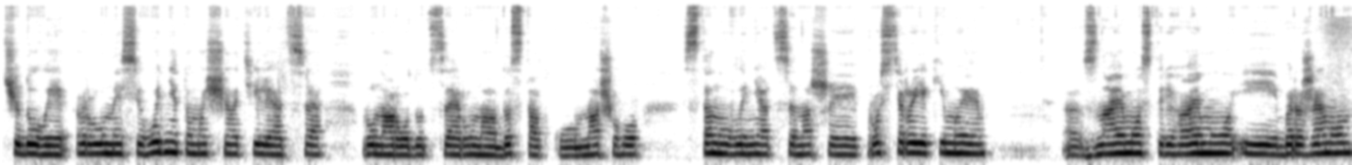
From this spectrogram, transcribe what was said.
Чудові руни сьогодні, тому що Атілія це руна роду, це руна достатку нашого становлення, це наші простіри, які ми е, знаємо, остерігаємо і бережемо.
